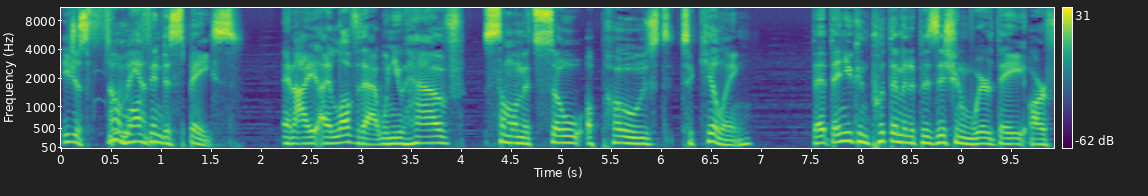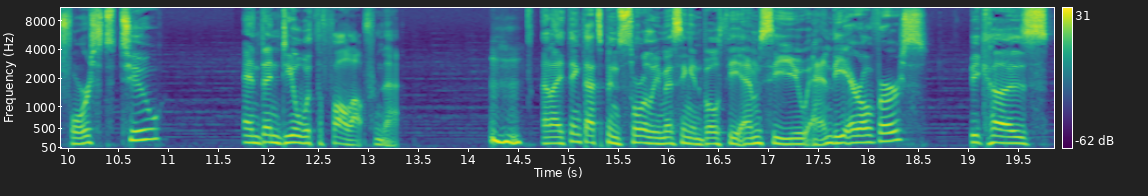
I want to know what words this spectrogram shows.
He just flew Oh, off into space. And I, I love that when you have someone that's so opposed to killing that then you can put them in a position where they are forced to and then deal with the fallout from that. Mm-hmm. And I think that's been sorely missing in both the MCU and the Arrowverse because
